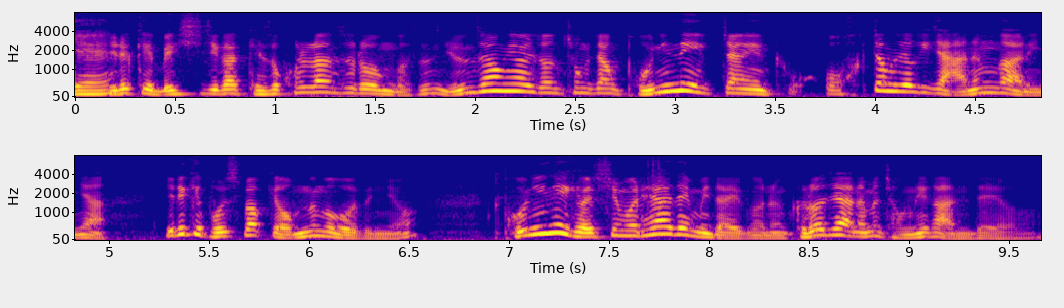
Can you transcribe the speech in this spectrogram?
예. 이렇게 메시지가 계속 혼란스러운 것은 윤석열 전 총장 본인의 입장이 확정적이지 않은 거 아니냐 이렇게 볼 수밖에 없는 거거든요 본인의 결심을 해야 됩니다 이거는 그러지 않으면 정리가 안 돼요.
